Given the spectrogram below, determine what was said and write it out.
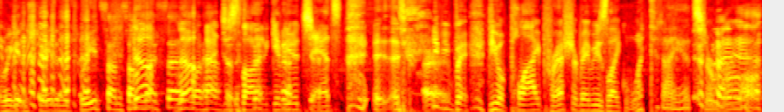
are we getting shade in the tweets on something no, I said? No, what I just thought I'd give you a chance. if, right. you, if, you, apply pressure, maybe he's like, "What did I answer wrong?"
